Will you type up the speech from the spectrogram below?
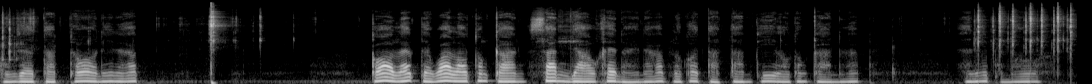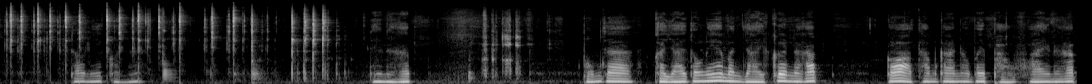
ผมจะตัดท่อนี้นะครับ ก็แล้วแต่ว่าเราต้องการสั้นยาวแค่ไหนนะครับแล้วก็ตัดตามที่เราต้องการนะครับ อันนี้ผมเอาเท่านี้ก่อนนะนี่นะครับ ผมจะขยายตรงนี้ให้มันใหญ่ขึ้นนะครับ ก็ทำการเอาไปเผาไฟนะครับ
